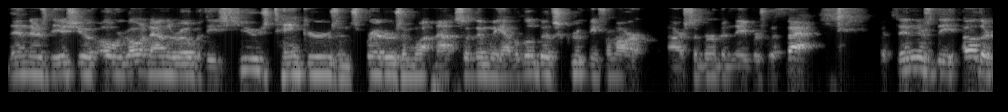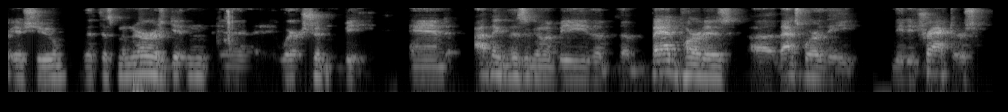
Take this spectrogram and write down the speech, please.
Then there's the issue of, oh, we're going down the road with these huge tankers and spreaders and whatnot. So then we have a little bit of scrutiny from our, our suburban neighbors with that. But then there's the other issue that this manure is getting uh, where it shouldn't be. And I think this is going to be the, the bad part is uh, that's where the, the detractors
